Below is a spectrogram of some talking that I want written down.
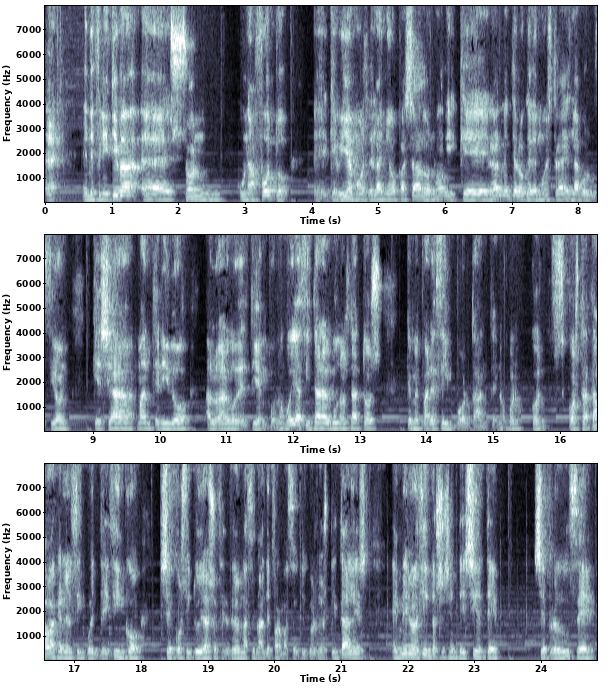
Eh, en definitiva, eh, son una foto eh, que víamos del año pasado ¿no? y que realmente lo que demuestra es la evolución que se ha mantenido a lo largo del tiempo. ¿no? Voy a citar algunos datos que me parece importante. ¿no? Bueno, constataba que en el 55 se constituye la Asociación Nacional de Farmacéuticos de Hospitales, en 1967 se produce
